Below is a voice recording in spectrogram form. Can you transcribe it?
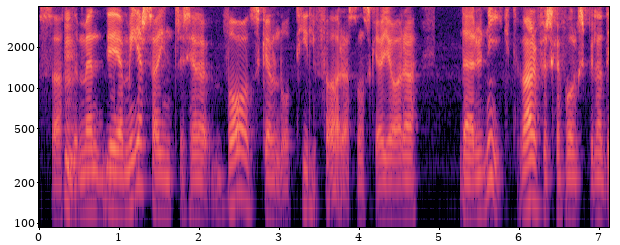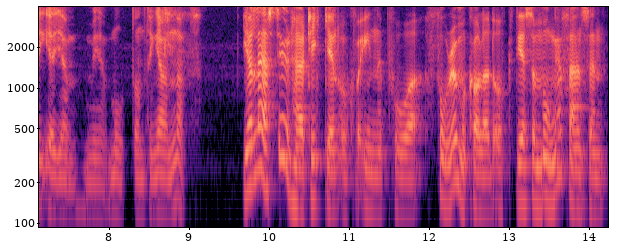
Så att, Mm. Men det är mer så intresserad av, vad ska de då tillföra som ska göra det här unikt? Varför ska folk spela det med, mot någonting annat? Jag läste ju den här artikeln och var inne på forum och kollade och det som många fansen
